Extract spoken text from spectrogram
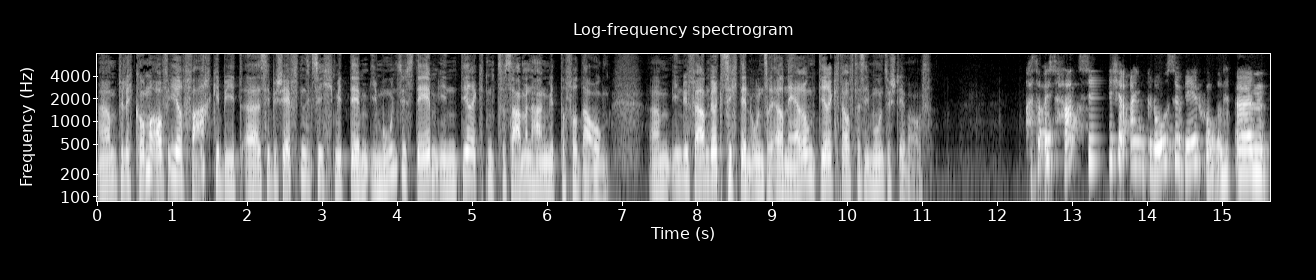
Ähm, vielleicht kommen wir auf Ihr Fachgebiet. Äh, Sie beschäftigen sich mit dem Immunsystem in direktem Zusammenhang mit der Verdauung. Ähm, inwiefern wirkt sich denn unsere Ernährung direkt auf das Immunsystem aus? Also es hat sicher eine große Wirkung. Ähm,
